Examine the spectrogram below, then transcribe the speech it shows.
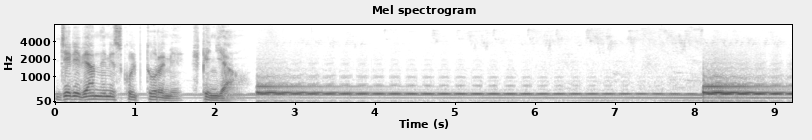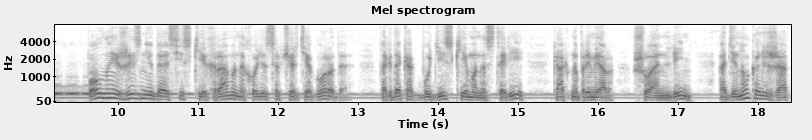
деревянными скульптурами в Пиньяо. Полные жизни даосистские храмы находятся в черте города – тогда как буддийские монастыри, как, например, Шуанлинь, одиноко лежат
